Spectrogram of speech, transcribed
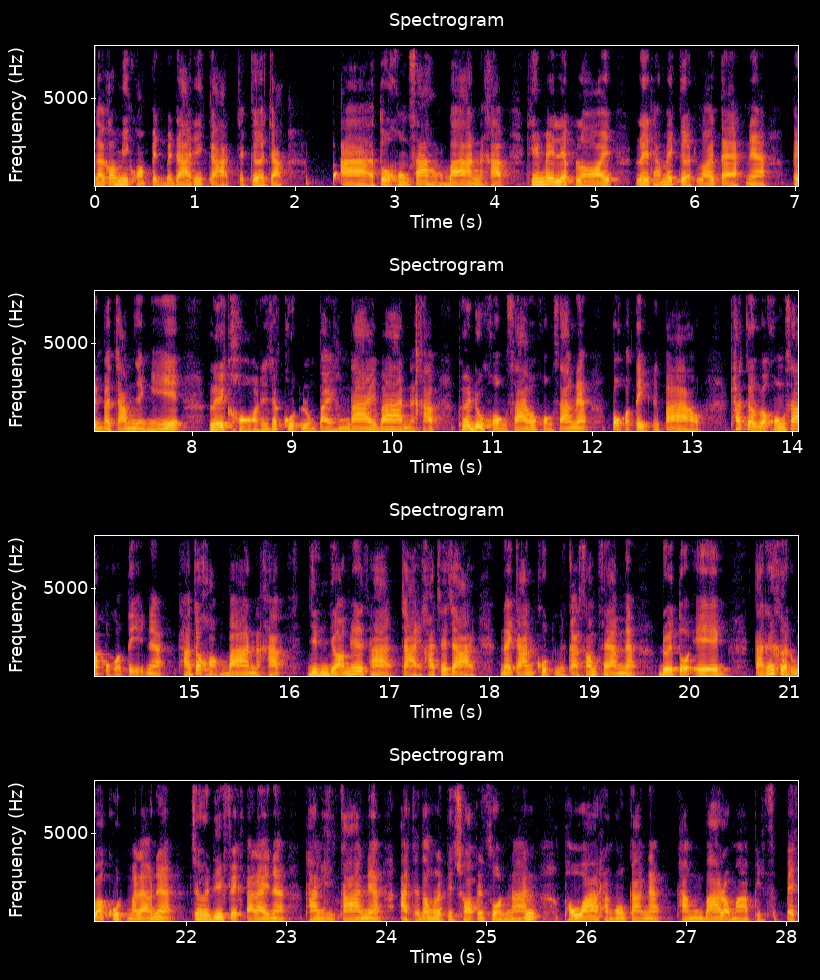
แล้วก็มีความเป็นไปได้ที่อาจจะเกิดจากตัวโครงสร้างของบ้านนะครับที่ไม่เรียบร้อย เลยทำให้เกิดรอยแตกเนี่ย เป็นประจำอย่างนี้ เลยขอที่จะขุดลงไปข้างใต้บ้านนะครับเพื่อดูโครงสร้างว่าโครงสร้างเนี่ยปกติหรือเปล่า ถ้าเกิดว่าโครงสร้างปกติเนี่ยทางเจ้าของบ้านนะครับยินยอมที่จะจ่ายค่าใช้จ่าย ในการขุดหรือการซ่อมแซมเนี่ยด้วยตัวเอง แต่ถ้าเกิดว่าขุดมาแล้วเนี่ยเจอดีเฟกต์อะไรเนี่ยทางโครงการเนี่ยอาจจะต้องรับผิดชอบในส่วนนั้น เพราะว่าทางโครงการเนี่ยทำบ้านออกมาผิดสเปค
